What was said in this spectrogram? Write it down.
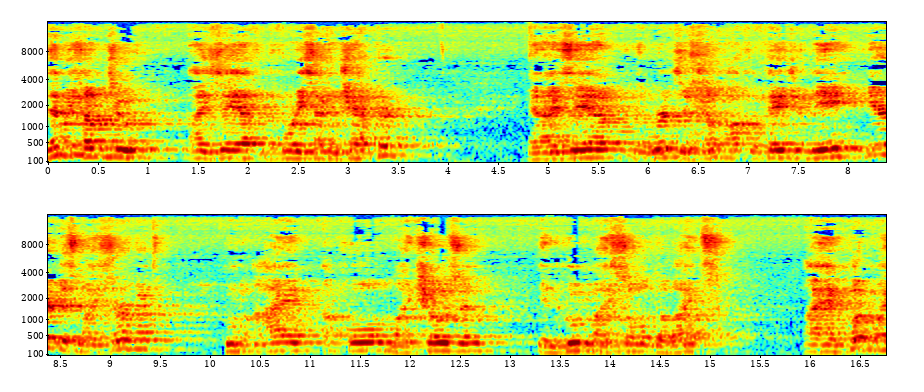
Then we come to Isaiah, the 42nd chapter. And Isaiah, the words that jump off the page at me Here is my servant, whom I uphold, my chosen, in whom my soul delights. I have put my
